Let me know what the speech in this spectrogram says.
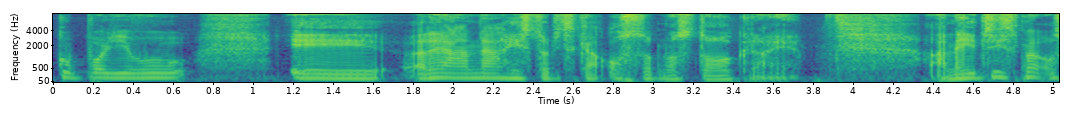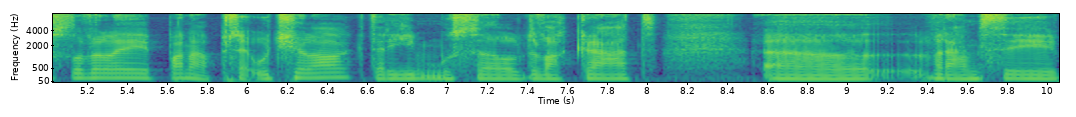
ku podivu i reálná historická osobnost toho kraje. A nejdřív jsme oslovili pana Přeučila, který musel dvakrát uh, v rámci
